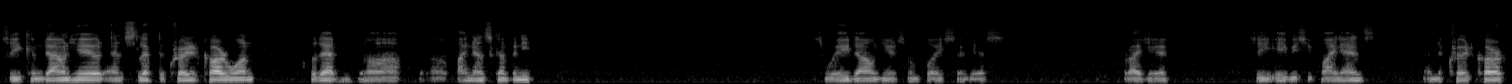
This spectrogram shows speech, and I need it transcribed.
So you come down here and select the credit card one for that uh, uh, finance company. It's way down here someplace I guess. Right here. See ABC Finance and the credit card.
